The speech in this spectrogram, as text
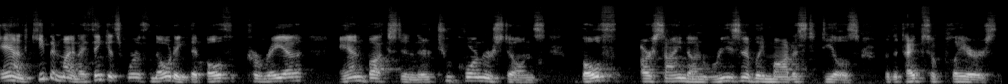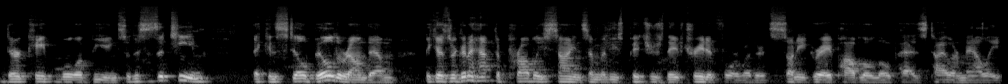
And keep in mind, I think it's worth noting that both Correa and Buxton, their two cornerstones, both are signed on reasonably modest deals for the types of players they're capable of being. So this is a team that can still build around them because they're going to have to probably sign some of these pitchers they've traded for, whether it's Sonny Gray, Pablo Lopez, Tyler Mahle.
